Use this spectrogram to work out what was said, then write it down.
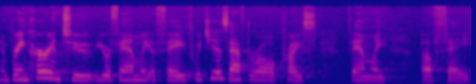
and bring her into your family of faith, which is, after all, Christ's family of faith.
